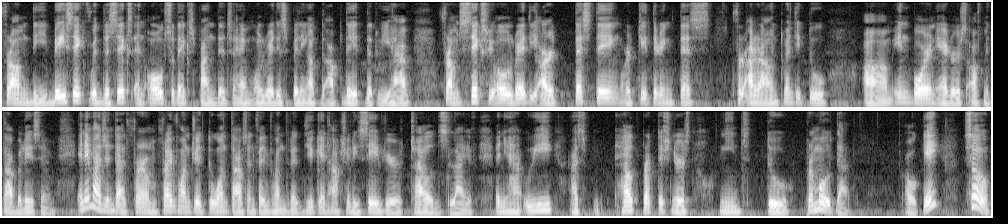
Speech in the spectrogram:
from the basic with the 6 and also the expanded. So i'm already spelling out the update that we have. From 6 we already are testing or catering tests for around 22 um, inborn errors of metabolism. And imagine that from 500 to 1500 you can actually save your child's life. And you have we as health practitioners need to promote that. Okay? So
